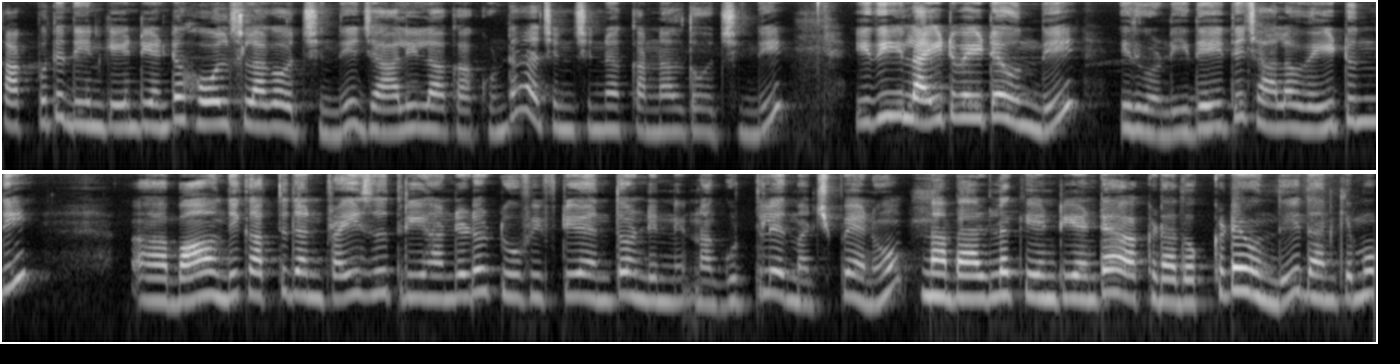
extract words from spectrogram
కాకపోతే దీనికి ఏంటి అంటే హోల్స్ లాగా వచ్చింది. జాలీలా కాకుండా చిన్న చిన్న కన్నాలతో వచ్చింది. ఇది లైట్ వెయిటే ఉంది. ఇదిగోండి ఇదైతే చాలా వెయిట్ ఉంది. బాగుంది. కాకపోతే దాని price three hundred two fifty ఎంతో అండి. నాకు గుర్తులేదు మర్చిపోయాను. నా బ్యాగ్లోకి ఏంటి అంటే అక్కడ అదొక్కటే ఉంది. దానికేమో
